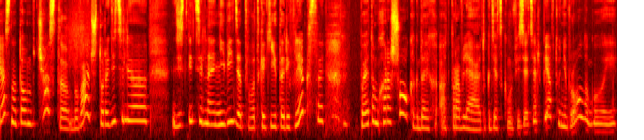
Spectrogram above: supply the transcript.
честно, то часто бывает, что родители действительно не видят вот какие-то рефлексы, поэтому хорошо, когда их отправляют к детскому физиотерапевту, неврологу, и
